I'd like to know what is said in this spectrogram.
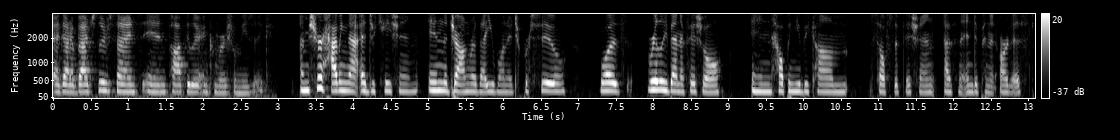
I got a Bachelor of Science in Popular and Commercial Music. I'm sure having that education in the genre that you wanted to pursue was really beneficial in helping you become self sufficient as an independent artist.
